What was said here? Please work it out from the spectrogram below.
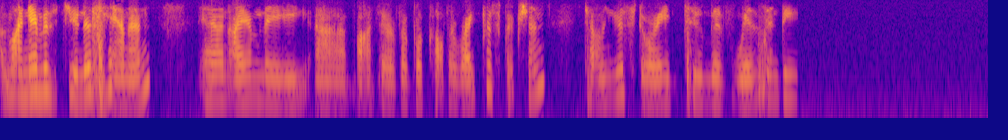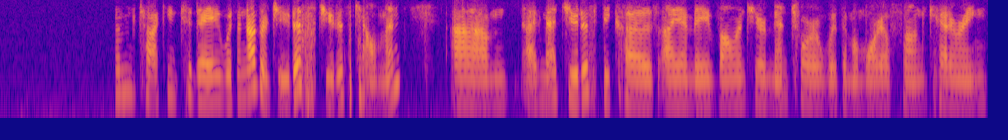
My name is Judith Hannan, and I am the uh, author of a book called The Write Prescription Telling Your Story to Live with and Be. I'm talking today with another Judith, Judith Kelman. Um, I met Judith because I am a volunteer mentor with the Memorial Sloan Kettering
